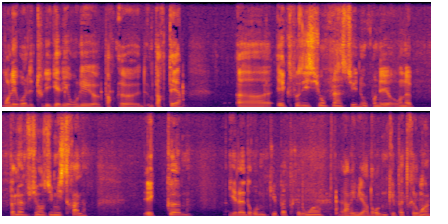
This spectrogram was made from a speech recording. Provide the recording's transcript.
on les voit, tous les galets roulés euh, euh, par, terre. exposition plein sud, donc on n'a pas l'influence du Mistral. Et comme il y a la Drôme qui est pas très loin, la rivière Drôme qui est pas très loin,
